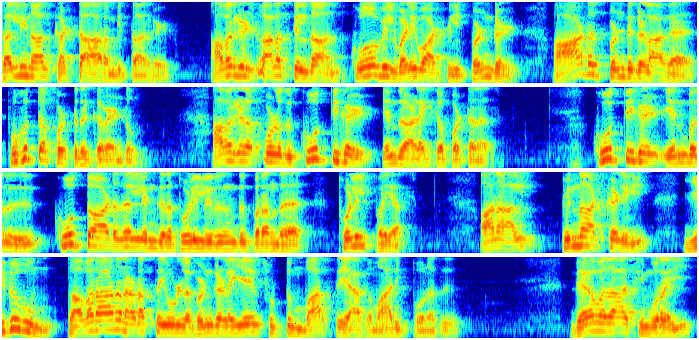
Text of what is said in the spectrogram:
கல்லினால் கட்ட ஆரம்பித்தார்கள். அவர்கள் காலத்தில்தான் கோவில் வழிபாட்டில் பெண்கள் ஆடற் பெண்டுகளாக புகுத்தப்பட்டிருக்க வேண்டும். அவர்கள் அப்பொழுது கூத்திகள் என்று அழைக்கப்பட்டனர். கூத்திகள் என்பது கூத்தாடுதல் என்கிற தொழிலிருந்து பிறந்த தொழில் பெயர். ஆனால் பின்னாட்களில் இதுவும் தவறான நடத்தையுள்ள பெண்களையே சுட்டும் வார்த்தையாக மாறிப்போனது. தேவதாசி முறை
